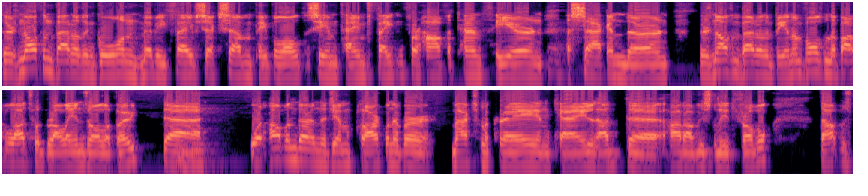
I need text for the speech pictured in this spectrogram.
There's nothing better than going maybe five, six, seven people all at the same time fighting for half a tenth here and a second there. And there's nothing better than being involved in the battle. That's what rallying's all about. Uh, What happened there in the Jim Clark whenever Max McRae and Kyle had uh, had obviously trouble? That was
